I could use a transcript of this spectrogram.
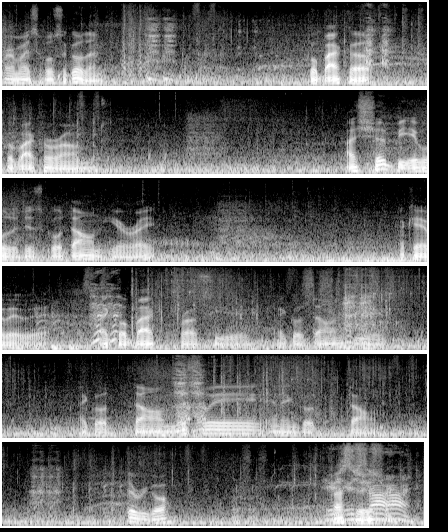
Where am I supposed to go then? Go back up. Go back around. I should be able to just go down here, right? Okay, wait, wait. I go back across here. I go down here. I go down this way and then go down. There we go. That's Here's it.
